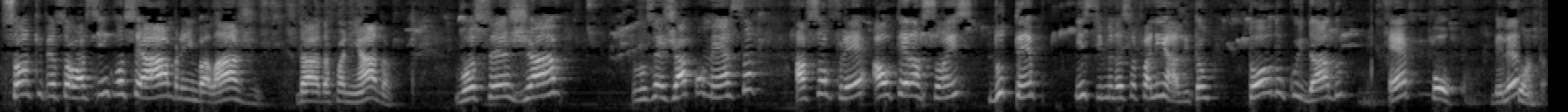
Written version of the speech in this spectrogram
Só que, pessoal, assim que você abre a embalagem da, da farinhada, você já, você já começa a sofrer alterações do tempo em cima dessa farinhada. Então, todo cuidado é pouco, beleza?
